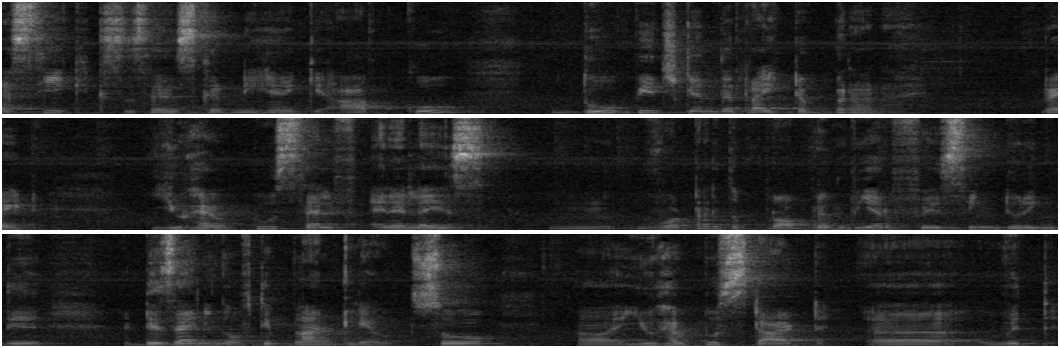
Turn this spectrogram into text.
ऐसी एक एक्सरसाइज करनी है कि आपको दो पेज के अंदर राइट अप बनाना है right you have to self analyse what are the problem we are facing during the designing of the plant layout so you have to start with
